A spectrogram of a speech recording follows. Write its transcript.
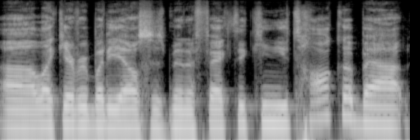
uh, like everybody else, has been affected. Can you talk about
